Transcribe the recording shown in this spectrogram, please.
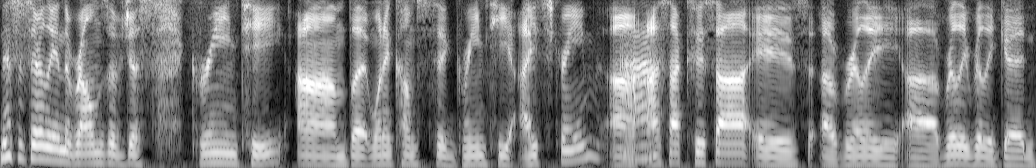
necessarily in the realms of just green tea, um, but when it comes to green tea ice cream, uh, Asakusa is a really, uh, really, really good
